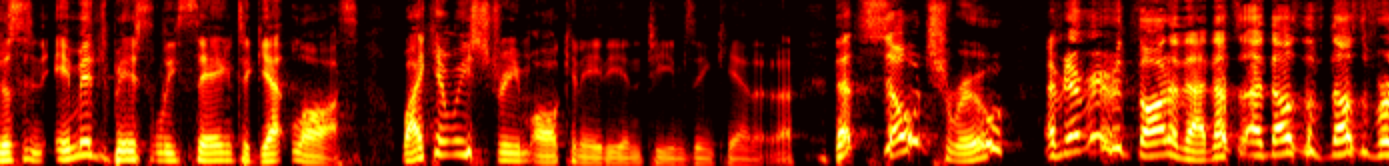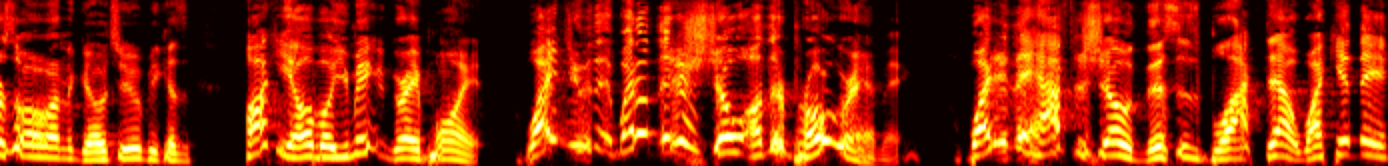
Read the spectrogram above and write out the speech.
Just an image basically saying to get lost. Why can't we stream all Canadian teams in Canada? That's so true. I've never even thought of that. That's uh, that was the that was the first one I wanted to go to because Hockey Hobo, you make a great point. Why do they? Why don't they just show other programming? Why do they have to show this is blacked out? Why can't they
